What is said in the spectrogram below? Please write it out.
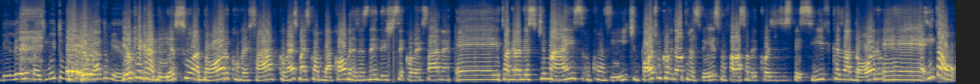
Beleza? Mas muito, muito é, obrigado mesmo. Eu que agradeço, adoro conversar. Converso mais com o da cobra, às vezes nem deixo você conversar, né? É, então agradeço demais o convite. Pode me convidar outras vezes para falar sobre coisas específicas, adoro. É, então,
